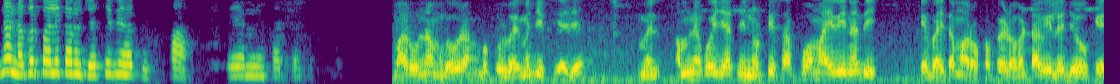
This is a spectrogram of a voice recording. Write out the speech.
ના નગરપાલિકાનું જેસીબી હતું. હા એ એમની સાથે હતું. મારું નામ ગૌરાંગ બકુલભાઈ મજીઠિયા છે. અમે અમને કોઈ જાતની નોટિસ આપવામાં આવી નથી કે ભાઈ તમારો ખપેડો હટાવી લેજો કે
